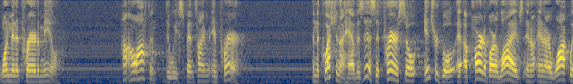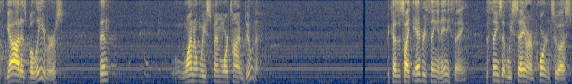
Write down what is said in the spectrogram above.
One minute prayer at a meal. How, how often do we spend time in prayer? And the question I have is this if prayer is so integral, a part of our lives and our, and our walk with God as believers, then why don't we spend more time doing it? Because it's like everything and anything the things that we say are important to us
